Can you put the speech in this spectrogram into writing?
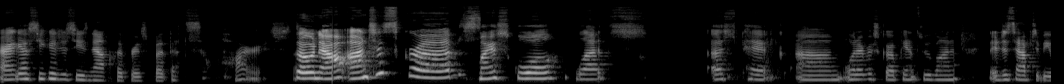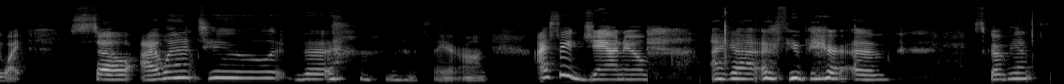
I guess you could just use nail clippers, but that's so harsh. So now on to scrubs. My school lets us pick um, whatever scrub pants we want. They just have to be white. So I went to the, say it wrong. I say Jaanuu. I got a few pair of scrub pants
